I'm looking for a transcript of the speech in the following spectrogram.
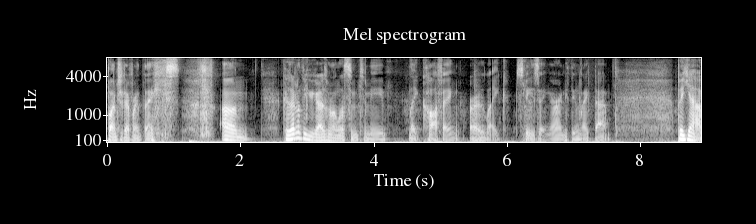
bunch of different things. Um because I don't think you guys want to listen to me like coughing or like sneezing or anything like that. But yeah,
